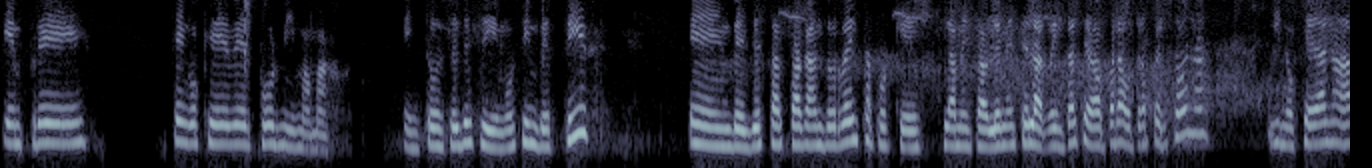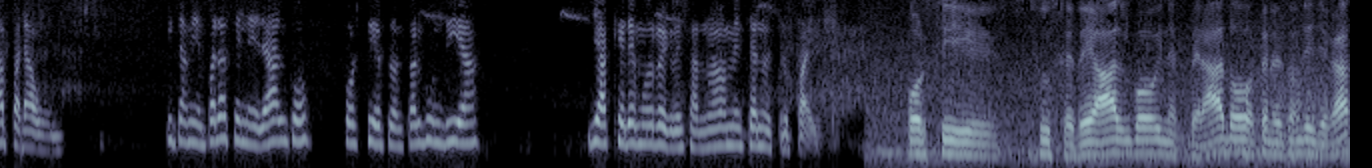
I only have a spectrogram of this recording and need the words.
siempre tengo que ver por mi mamá. Entonces decidimos invertir en vez de estar pagando renta porque lamentablemente la renta se va para otra persona y no queda nada para uno. Y también para tener algo por si de pronto algún día ya queremos regresar nuevamente a nuestro país. Por si sucede algo inesperado, tener dónde llegar,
